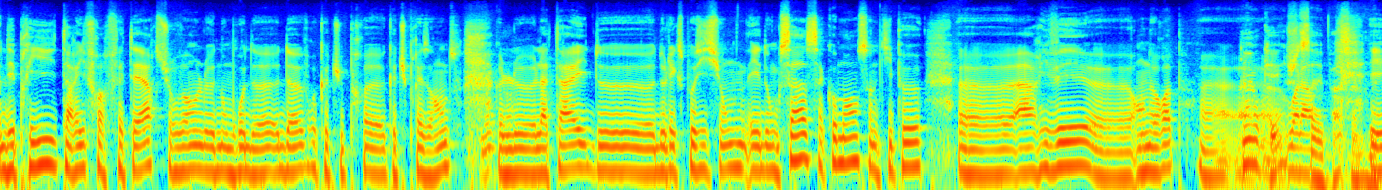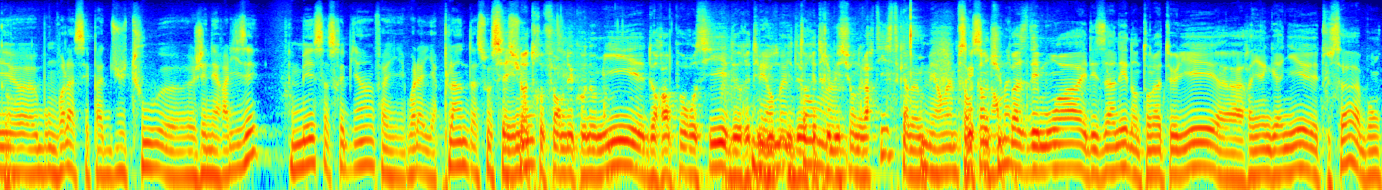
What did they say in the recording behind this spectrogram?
des prix, tarifs forfaitaires, suivant le nombre d'œuvres que, tu que tu présentes, le, la taille de, de l'exposition. Et donc, ça, ça commence un petit peu à arriver en Europe. ah, ok, voilà. je savais pas ça. Euh, bon, voilà, c'est pas du tout euh, généralisé mais ça serait bien. Enfin, voilà, il y a plein d'associations. C'est une autre forme d'économie, de rapport aussi et de, rétribution de l'artiste quand même. Mais en même Parce que quand tu passes des mois et des années dans ton atelier à rien gagner et tout ça, bon,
